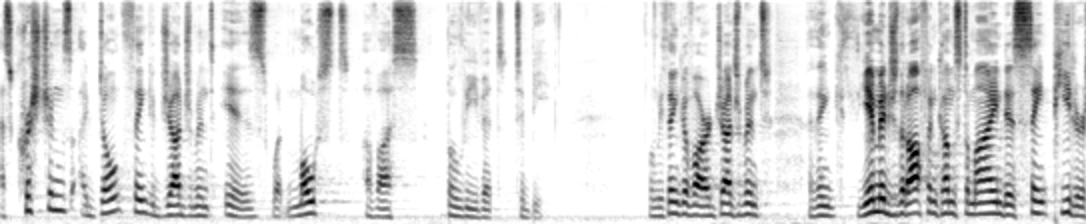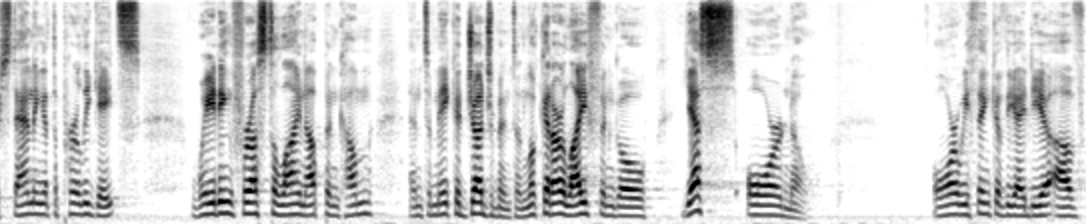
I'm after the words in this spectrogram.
As Christians, I don't think judgment is what most of us believe it to be. When we think of our judgment, I think the image that often comes to mind is St. Peter standing at the pearly gates waiting for us to line up and come and to make a judgment and look at our life and go, yes or no. Or we think of the idea of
